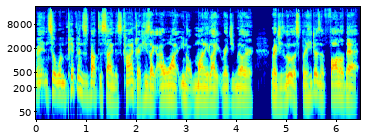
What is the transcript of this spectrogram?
right? And so when Pippen's about to sign this contract, he's like, I want, you know, money like Reggie Miller, Reggie Lewis, but he doesn't follow that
